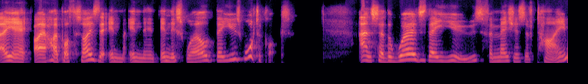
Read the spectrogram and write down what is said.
I, I hypothesize that in in in this world they use water clocks and so the words they use for measures of time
